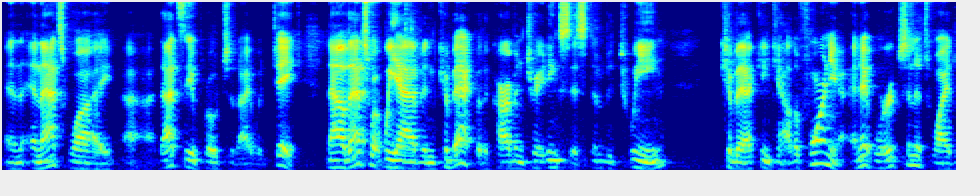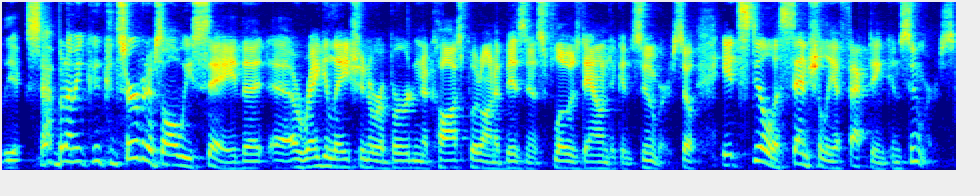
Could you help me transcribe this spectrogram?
And, and that's why uh, that's the approach that I would take. Now, that's what we have in Quebec with a carbon trading system between Quebec and California, and it works and it's widely accepted. But I mean, conservatives always say that uh, a regulation or a burden, a cost put on a business flows down to consumers. So it's still essentially affecting consumers.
